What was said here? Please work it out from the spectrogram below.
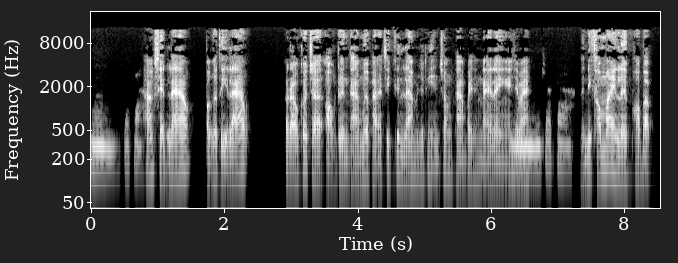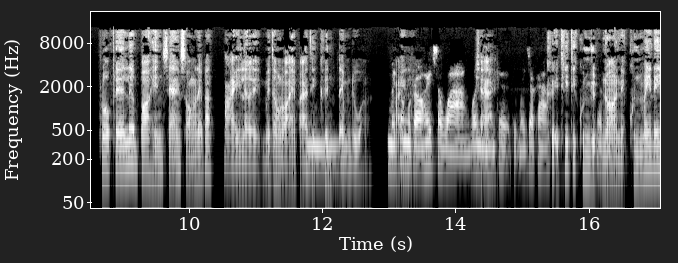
อืมพักเสร็จแล้วปกติแล้ว เราก็จะออกเดินทางเมื่อพระอาทิตย์ขึ้นแล้ว มันจะได้เห็นช่องทางไปทางไหนอะไรยังไงใช่ไหมแต่นี้เขาไม่เลยพอแบบโปรเพลเริ่มพอเห็นแสงสองอะไรบ้างไปเลย ไม่ต้องรอให้พระอาทิตย์ขึ้นเต็มดวง ไม่ต้องรอให้สว่างว่าอย่างนั้นเถอะถูกไหมเจ้าค่ะคือที่ที่คุณหยุดนอนเนี่ย คุณไม่ได้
